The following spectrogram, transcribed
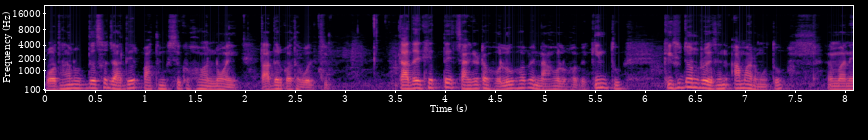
প্রধান উদ্দেশ্য যাদের প্রাথমিক শিক্ষক হওয়া নয়, তাদের কথা বলছি। তাদের ক্ষেত্রে চাকরিটা হলেও হবে, না হলেও হবে। কিন্তু কিছুজন রয়েছেন আমার মতো মানে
